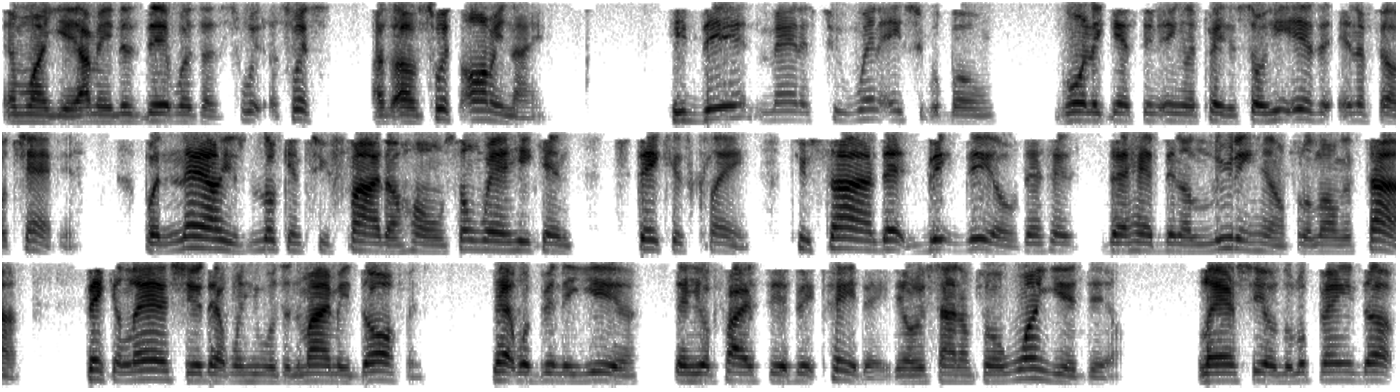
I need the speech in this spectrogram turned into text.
in one year. I mean, this did was a Swiss, a Swiss, a, Swiss Army knife. He did manage to win a Super Bowl going against the New England Patriots, so he is an NFL champion. But now he's looking to find a home somewhere he can stake his claim to sign that big deal that had that had been eluding him for the longest time. Thinking last year that when he was in the Miami Dolphins, that would have been the year that he'll probably see a big payday. They only signed him to a one-year deal. Last year, a little banged up,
